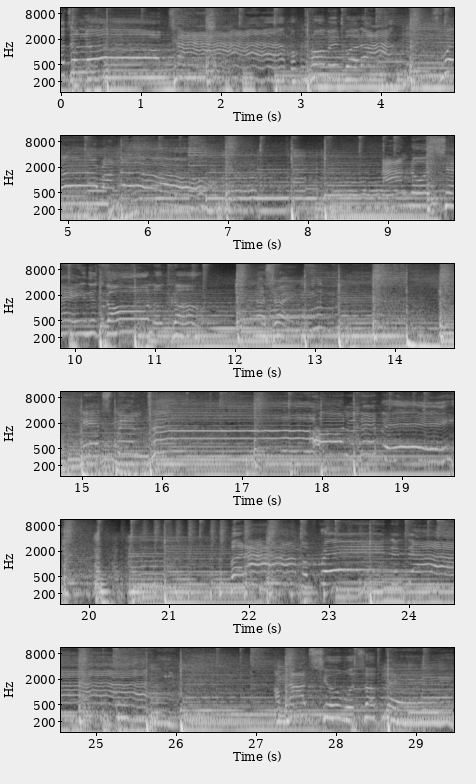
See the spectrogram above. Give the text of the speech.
such a long time coming, but I sure what's up there,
